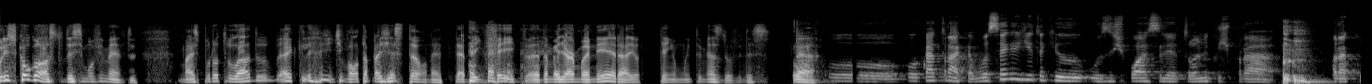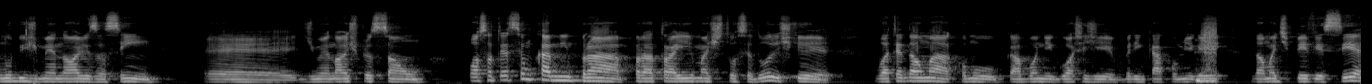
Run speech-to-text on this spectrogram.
Por isso que eu gosto desse movimento. Mas por outro lado, é que a gente volta para a gestão, né? É bem feito, é da melhor maneira, eu tenho muito minhas dúvidas. É. O, o Catraca, você acredita que os esportes eletrônicos para clubes menores assim, é, de menor expressão, possa até ser um caminho para atrair mais torcedores? Que vou até dar uma, como o Carbone gosta de brincar comigo aí, dar uma de PVC.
